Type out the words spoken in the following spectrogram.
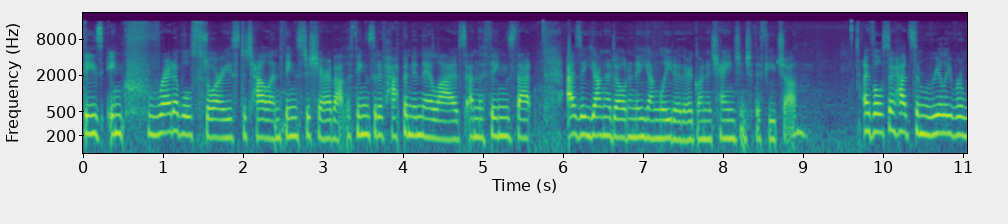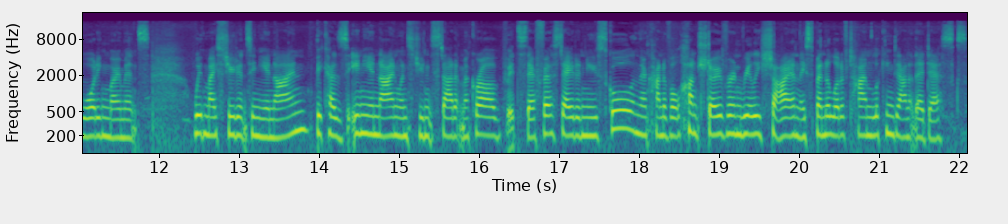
these incredible stories to tell and things to share about the things that have happened in their lives and the things that, as a young adult and a young leader, they're going to change into the future. I've also had some really rewarding moments with my students in year nine because in year nine, when students start at MacRob, it's their first day at a new school and they're kind of all hunched over and really shy and they spend a lot of time looking down at their desks.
